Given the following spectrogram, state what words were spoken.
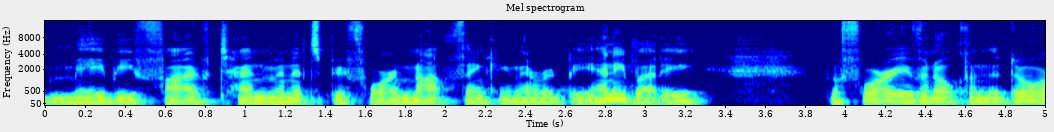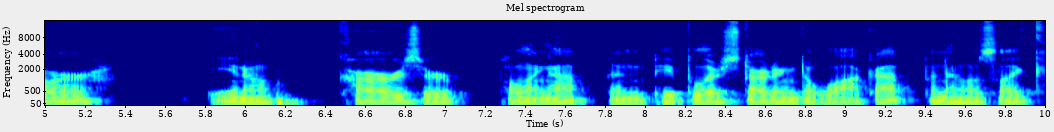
maybe five, ten minutes before, not thinking there would be anybody. Before I even opened the door, you know, cars are pulling up and people are starting to walk up. And I was like,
